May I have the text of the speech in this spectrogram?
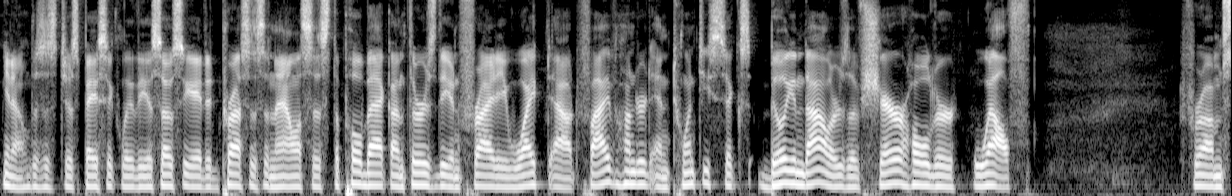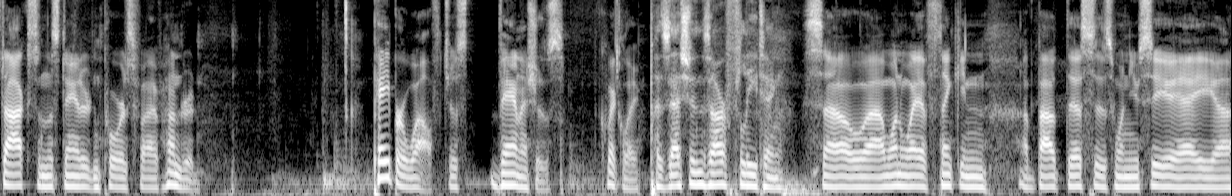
you know, this is just basically the Associated Press's analysis. The pullback on Thursday and Friday wiped out $526 billion of shareholder wealth from stocks in the Standard & Poor's 500. Paper wealth just vanishes quickly. Possessions are fleeting. So uh, one way of thinking about this is when you see a uh,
